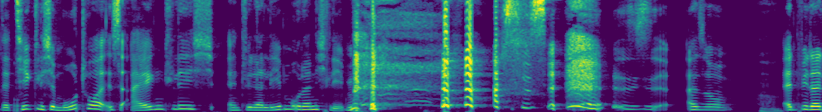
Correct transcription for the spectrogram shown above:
Der tägliche Motor ist eigentlich entweder leben oder nicht leben. also entweder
